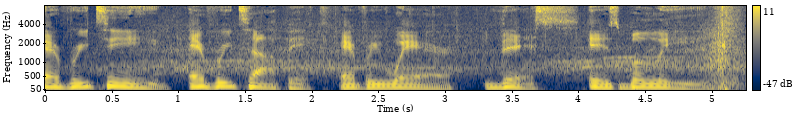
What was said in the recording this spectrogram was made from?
Every team, every topic, everywhere. This is Bleav.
